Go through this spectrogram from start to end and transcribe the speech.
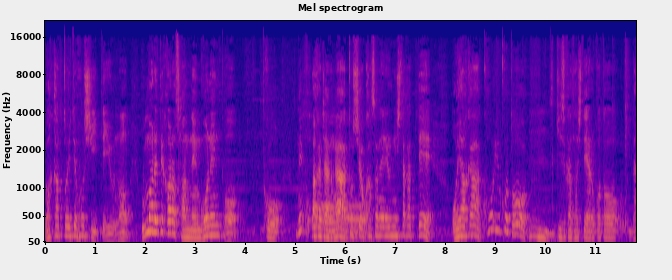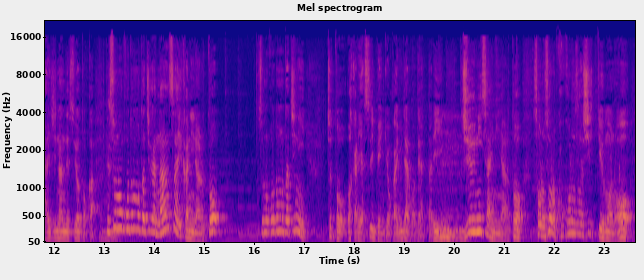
分かっといてほしいっていうのを生まれてから3年5年とこう、ね、赤ちゃんが年を重ねるに従って親がこういうことを気づかさせてやること大事なん。ですよとかでその子供たちが何歳かになるとその子供たちにちょっと分かりやすい勉強会みたいなことやったり、12歳になるとそろそろ志っていうものを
